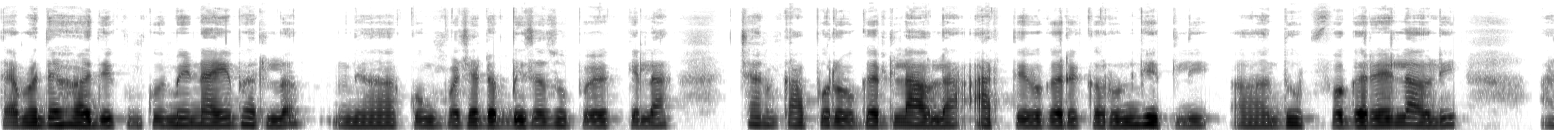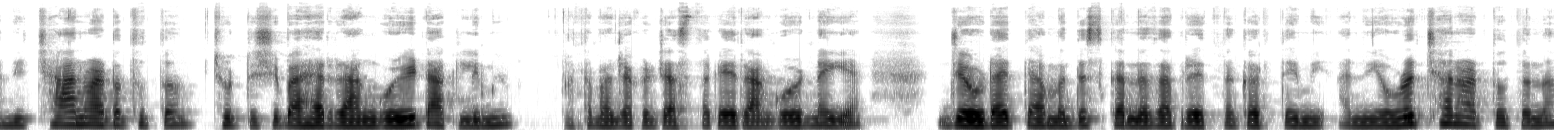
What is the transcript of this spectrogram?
त्यामध्ये हळदी कुंकू मी नाही भरलं. कुंकवाच्या डब्बीचाच उपयोग केला. छान कापूर वगैरे लावला आरती वगैरे करून घेतली धूप वगैरे लावली आणि छान वाटत होतं. छोटीशी बाहेर रांगोळी टाकली मी. आता माझ्याकडे जास्त काही रांगोळी नाही आहे. जेवढं आहे त्यामध्येच करण्याचा प्रयत्न करते मी. आणि एवढंच छान वाटत होतं ना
